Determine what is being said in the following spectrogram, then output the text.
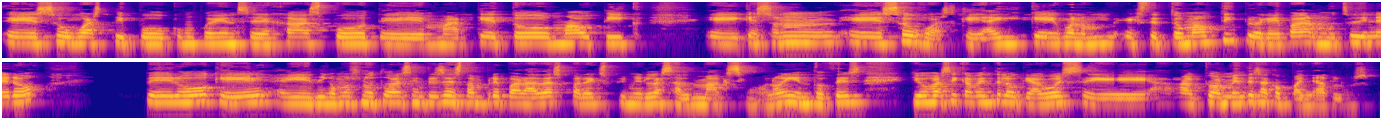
eh, softwares tipo como pueden ser Haspot, eh, Marketo, Mautic, eh, que son eh, softwares que hay que, bueno, excepto Mautic, pero que hay que pagar mucho dinero, pero que, digamos, no todas las empresas están preparadas para exprimirlas al máximo, ¿no? Y entonces yo básicamente lo que hago es, actualmente es acompañarlos.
